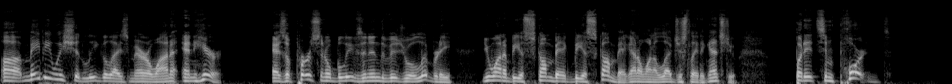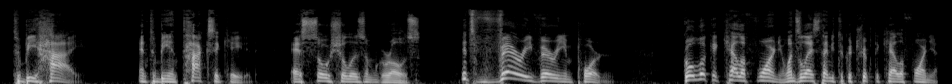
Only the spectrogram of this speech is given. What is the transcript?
uh, maybe we should legalize marijuana? And here, as a person who believes in individual liberty, you want to be a scumbag, be a scumbag. I don't want to legislate against you. But it's important to be high and to be intoxicated as socialism grows. It's very, very important. Go look at California. When's the last time you took a trip to California?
